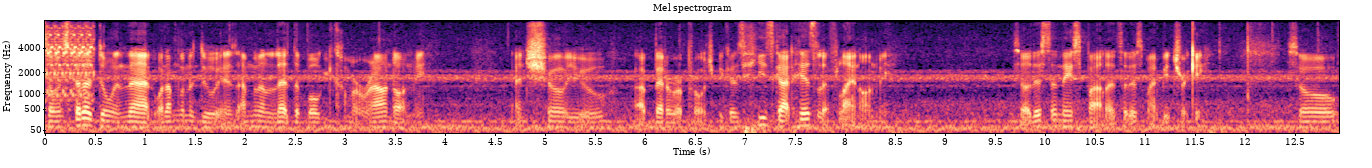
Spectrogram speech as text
So instead of doing that, what I'm going to do is I'm going to let the bogey come around on me and show you a better approach because he's got his lift line on me. So this is an ace pilot, so this might be tricky. So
